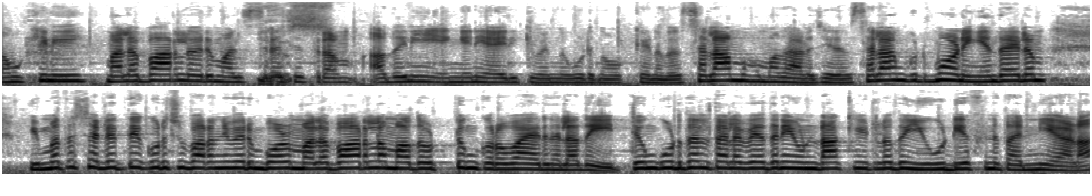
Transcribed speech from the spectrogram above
നമുക്കിനി മലബാറിലെ ഒരു മത്സര ചിത്രം അതിനി എങ്ങനെയായിരിക്കും എന്ന് കൂടി നോക്കേണ്ടത്. സലാം മുഹമ്മദ് ആണ് ചെയ്യുന്നത്. സലാം ഗുഡ് മോർണിംഗ് എന്തായാലും വിമത ശല്യത്തെക്കുറിച്ച് പറഞ്ഞു വരുമ്പോൾ മലബാറിലും അതൊട്ടും കുറവായിരുന്നില്ല. അത് ഏറ്റവും കൂടുതൽ തലവേദന ഉണ്ടാക്കിയിട്ടുള്ളത് യു ഡി എഫിന് തന്നെയാണ്.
